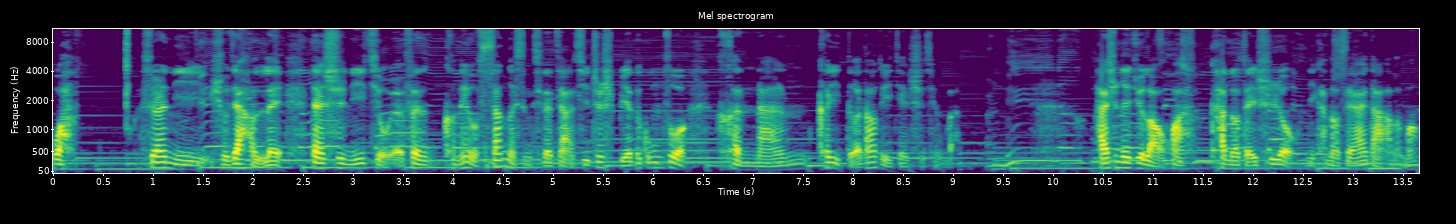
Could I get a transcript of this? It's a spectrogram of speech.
哇，虽然你暑假很累，但是你九月份可能有三个星期的假期，这是别的工作很难可以得到的一件事情吧？还是那句老话，看到贼吃肉，你看到贼挨打了吗？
